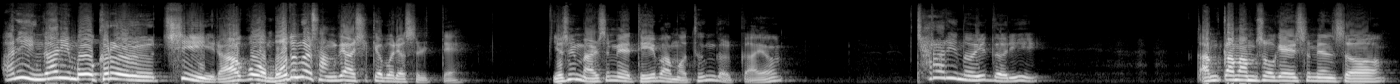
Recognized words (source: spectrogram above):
아니 인간이 뭐 그렇지라고 모든 걸 상대화시켜 버렸을 때 예수님 말씀에 대입하면 어떤 걸까요? 차라리 너희들이 깜깜함 속에 있으면서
